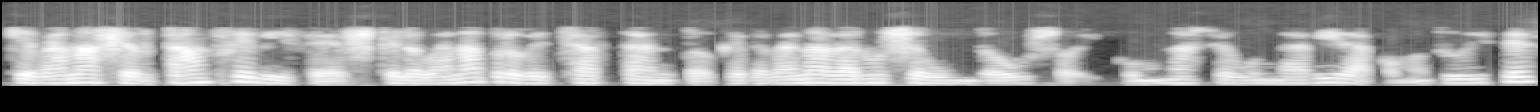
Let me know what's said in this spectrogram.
que van a ser tan felices, que lo van a aprovechar tanto, que le van a dar un segundo uso y como una segunda vida, como tú dices,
